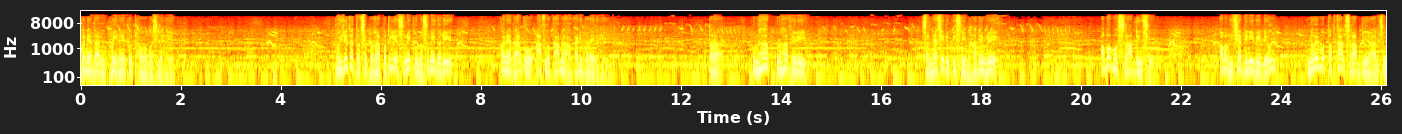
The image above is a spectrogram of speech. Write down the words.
कन्यादान भइरहेको ठाउँमा बसिरहे। पहिले त दक्ष प्रजापतिले सुनेको नसुने गरी कन्यादानको आफ्नो कामलाई अगाडि बढाइरहे। तर पुनः पुनः फेरि सन्यासी रूपी श्री महादेवले अब म श्राप दिन्छु। अब भिक्षा दिने भए देऊ नभए म तत्काल श्राप दिइरहन्छु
